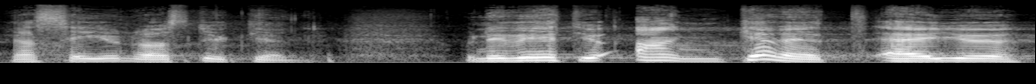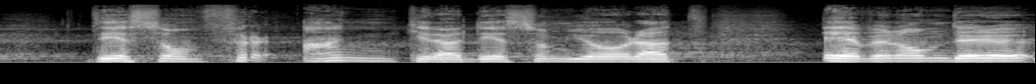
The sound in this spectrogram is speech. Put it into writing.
jag ser ju några stycken. Och ni vet ju, ankaret är ju det som förankrar, det som gör att även om det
